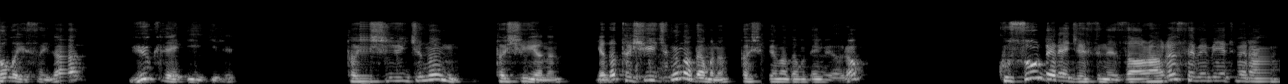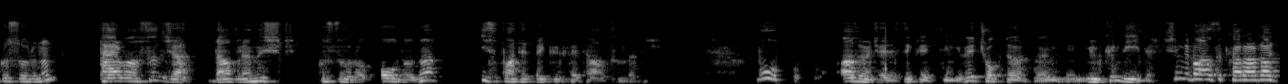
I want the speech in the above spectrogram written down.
Dolayısıyla yükle ilgili taşıyıcının, taşıyanın ya da taşıyıcının adamının, taşıyan adamı demiyorum, kusur derecesini zarara sebebiyet veren kusurunun pervasızca davranış kusuru olduğunu ispat etme külfeti altındadır. Bu az önce de zikrettiğim gibi çok da e, mümkün değildir. Şimdi bazı kararlar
